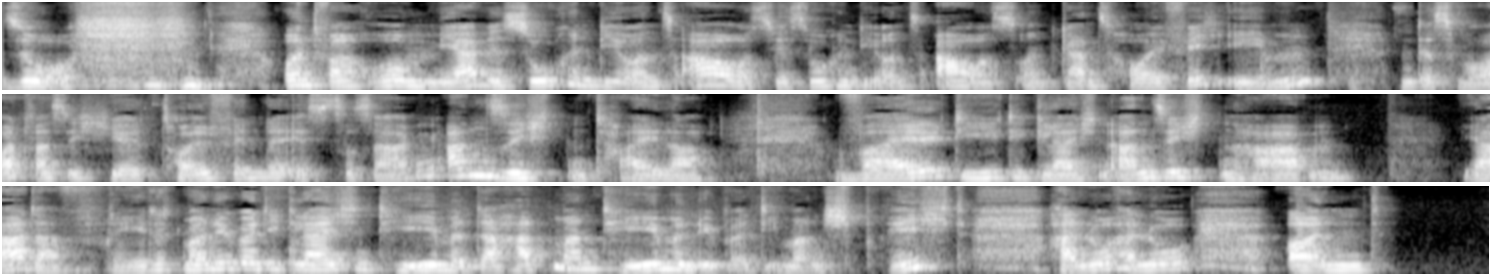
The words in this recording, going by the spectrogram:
So. Und warum? Ja, wir suchen die uns aus. Wir suchen die uns aus. Und ganz häufig eben, und das Wort, was ich hier toll finde, ist zu sagen Ansichtenteiler. Weil die die gleichen Ansichten haben. Ja, da redet man über die gleichen Themen. Da hat man Themen, über die man spricht. Hallo, hallo. Und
